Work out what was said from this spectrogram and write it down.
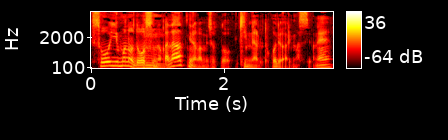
そういうものをどうするのかなっていうのがちょっと気になるところではありますよね。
